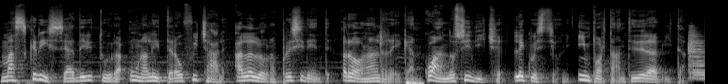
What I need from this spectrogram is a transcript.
ma scrisse addirittura una lettera ufficiale all'allora presidente Ronald Reagan, quando si dice le questioni importanti della vita.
